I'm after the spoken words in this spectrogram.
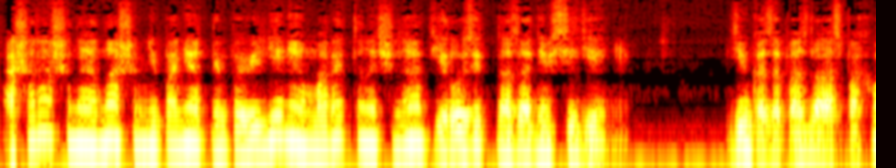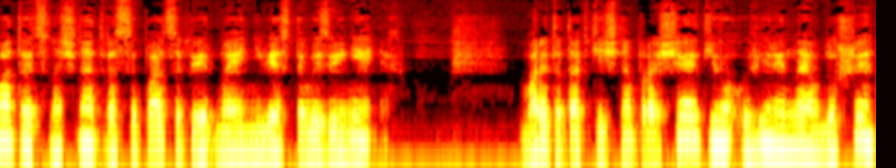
Ошарашенная нашим непонятным поведением, Маретта начинает елозить на заднем сиденье. Димка запоздало спохватывается, начинает рассыпаться перед моей невестой в извинениях. Маретта тактично прощает его, уверенная в душе,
